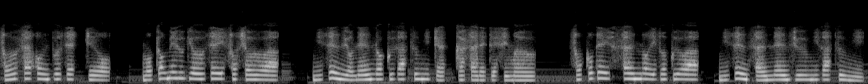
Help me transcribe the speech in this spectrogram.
捜査本部設置を、求める行政訴訟は、2004年6月に却下されてしまう。そこで S さんの遺族は、2003年12月に、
